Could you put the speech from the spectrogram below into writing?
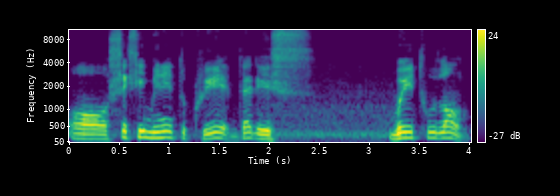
or 60 minutes to create. That is way too long.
